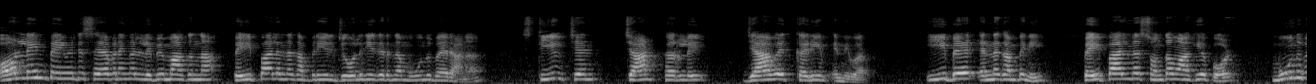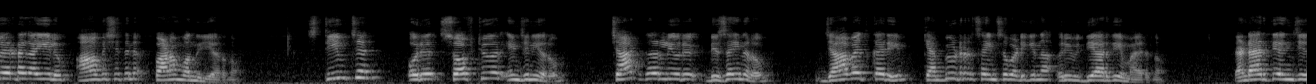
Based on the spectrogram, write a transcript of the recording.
ഓൺലൈൻ പേയ്മെന്റ് സേവനങ്ങൾ ലഭ്യമാക്കുന്ന പേയ്പാൽ എന്ന കമ്പനിയിൽ ജോലി ചെയ്തിരുന്ന മൂന്ന് പേരാണ് Steve Chen Chad Hurley Jawed Karim എന്നിവർ. ഇബേ എന്ന കമ്പനി പേയ്പാലിനെ സ്വന്തമാക്കിയപ്പോൾ മൂന്ന് പേരുടെ കയ്യിലും ആവശ്യത്തിന് പണം വന്നു ചേർന്നു. സ്റ്റീവ് ചെൻ ഒരു സോഫ്റ്റ്വെയർ എഞ്ചിനീയറും ചാഡ് ഹെർലി ഒരു ഡിസൈനറും ജാവേദ് കരീം കമ്പ്യൂട്ടർ സയൻസ് പഠിക്കുന്ന ഒരു വിദ്യാർത്ഥിയുമായിരുന്നു. രണ്ടായിരത്തി അഞ്ച്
